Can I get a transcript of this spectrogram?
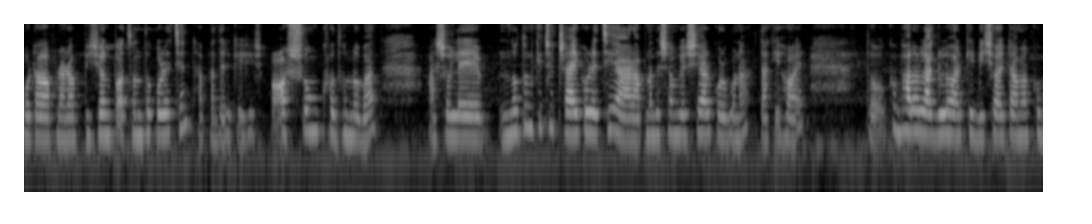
ওটাও আপনারা ভীষণ পছন্দ করেছেন। আপনাদেরকে অসংখ্য ধন্যবাদ। আসলে নতুন কিছু ট্রাই করেছি আর আপনাদের সঙ্গে শেয়ার করব না, তা কি হয়? তো খুব ভালো লাগল আর কি, বিষয়টা আমার খুব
